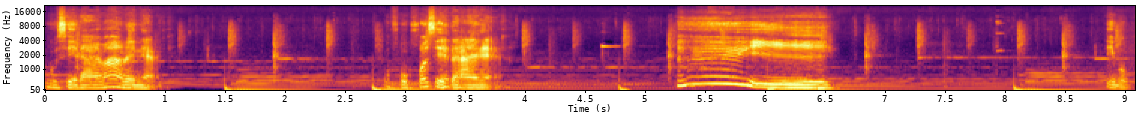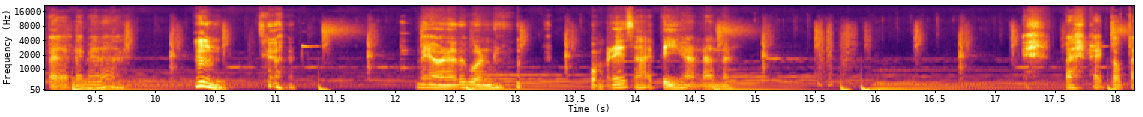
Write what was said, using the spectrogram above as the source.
กูเสียดายมากเลยเนี่ย โอ้โหโคตรเสียดายเนี่ย เฮ้ยตีบวกแปดเลยไหมล่ะ อืมไม่เอานะทุกคน ผมไม่ได้สายตีขนาดนั้นนะ ไปแพ็กต่อไป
